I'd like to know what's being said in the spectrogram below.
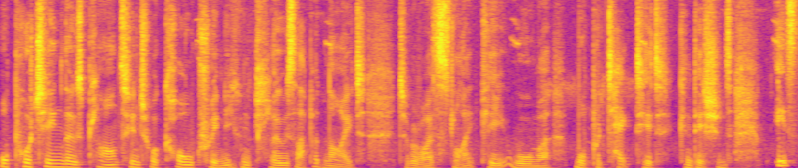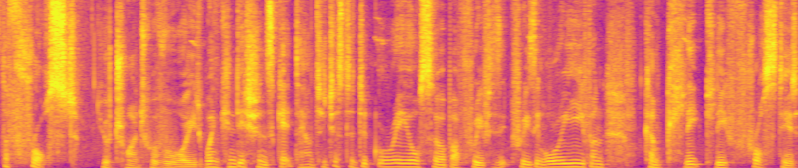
or putting those plants into a cold tree that you can close up at night to provide slightly warmer, more protected conditions. It's the frost you're trying to avoid. When conditions get down to just a degree or so above freezing or even completely frosted,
